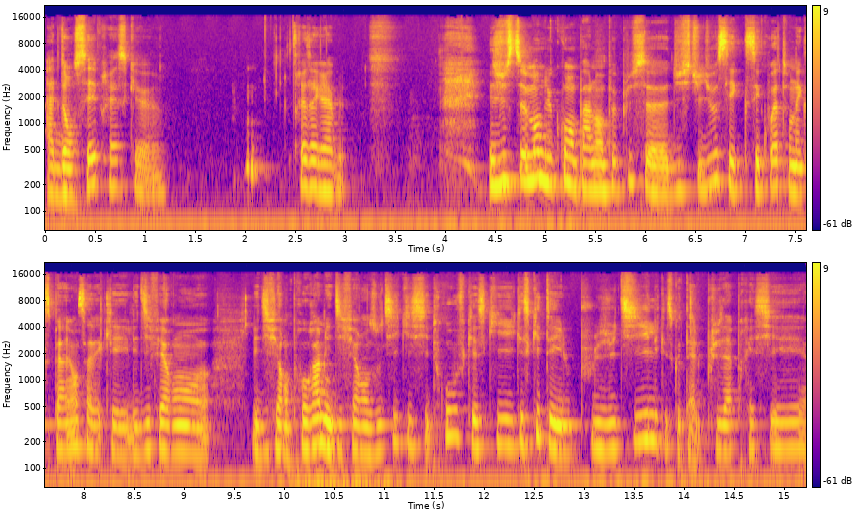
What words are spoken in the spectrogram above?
à, danser presque. Très agréable. Justement, du coup, en parlant un peu plus euh, du studio, c'est quoi ton expérience avec les, différents, euh, les différents programmes, les différents outils qui s'y trouvent? Qu'est-ce qui qui t'est le plus utile? Qu'est-ce que tu as le plus apprécié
